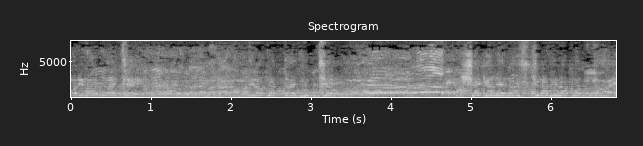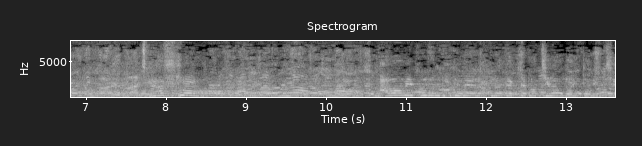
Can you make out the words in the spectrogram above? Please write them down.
পরিবার রয়েছে, তারা নিরাপত্তায় ভুগছে। সেখানে রাষ্ট্রীয় নিরাপত্তায়। রাষ্ট্র, আওয়ামী পুনর্গঠনের আমরা দেখতে পাচ্ছিলাম দায়িত্ব নিচ্ছে।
